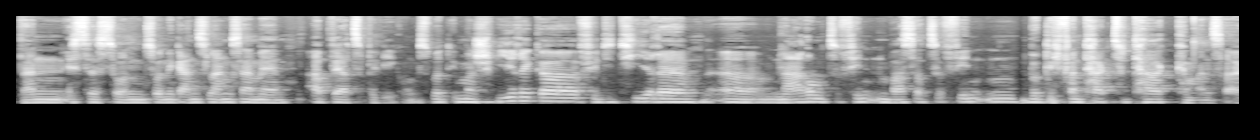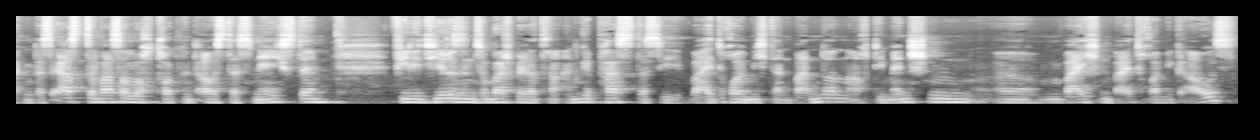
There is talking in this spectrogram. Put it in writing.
dann ist das so, ein, so eine ganz langsame Abwärtsbewegung. Es wird immer schwieriger für die Tiere, äh, Nahrung zu finden, Wasser zu finden. Wirklich von Tag zu Tag kann man sagen. Das erste Wasserloch trocknet aus, das nächste. Viele Tiere sind zum Beispiel daran angepasst, dass sie weiträumig dann wandern. Auch die Menschen äh, weichen weiträumig aus.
